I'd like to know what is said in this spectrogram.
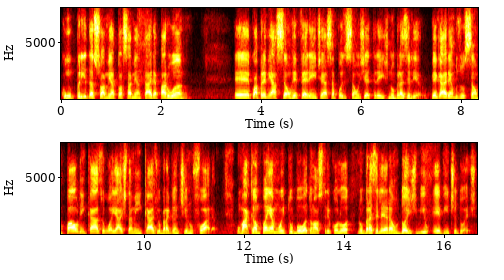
cumprido a sua meta orçamentária para o ano é, com a premiação referente a essa posição G3 no brasileiro. Pegaremos o São Paulo em casa, o Goiás também em casa e o Bragantino fora. Uma campanha muito boa do nosso tricolor no Brasileirão 2022.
